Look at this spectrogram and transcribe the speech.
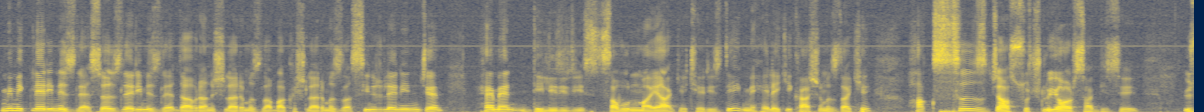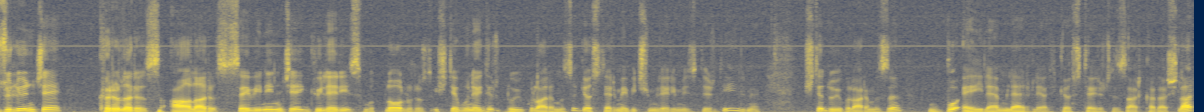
Mimiklerimizle, sözlerimizle, davranışlarımızla, bakışlarımızla sinirlenince hemen deliririz, savunmaya geçeriz değil mi? Hele ki karşımızdaki haksızca suçluyorsa bizi, üzülünce kırılırız, ağlarız, sevinince güleriz, mutlu oluruz. İşte bu nedir? Duygularımızı gösterme biçimlerimizdir değil mi? İşte duygularımızı bu eylemlerle gösteririz arkadaşlar.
